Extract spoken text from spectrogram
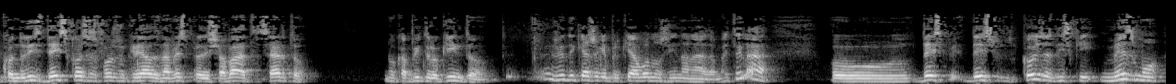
quando diz 10 coisas foram criadas na véspera de Shabbat, certo? No capítulo 5 Tem gente que acha que Pirkei Avot não ensina nada, mas tem lá o 10, 10 coisas, diz que mesmo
